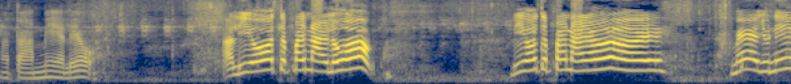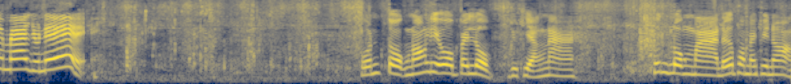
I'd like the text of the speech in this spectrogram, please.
มาตามแม่แล้ว อะลีโอจะไปไหนลูกลีโอจะไปไหนเอ้ย แม่อยู่นี่แม่อยู่นี่ ฝนตกน้องลีโอไปหลบอยู่เถียงนา เพิ่งลงมาเด้อพ่อแม่พี่น้อง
